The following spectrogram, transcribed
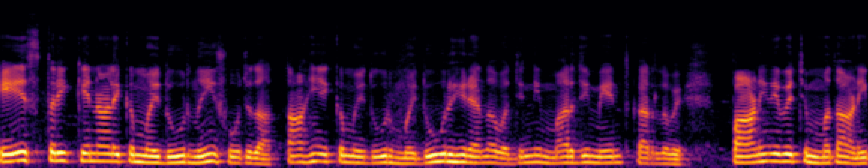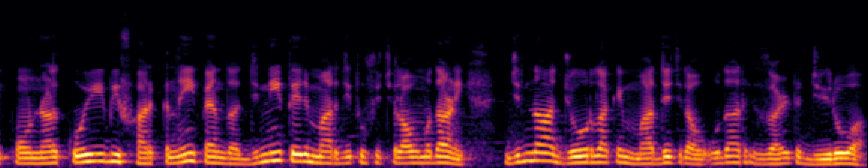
ਇਸ ਤਰੀਕੇ ਨਾਲ ਇੱਕ ਮਜ਼ਦੂਰ ਨਹੀਂ ਸੋਚਦਾ, ਤਾਂ ਹੀ ਇੱਕ ਮਜ਼ਦੂਰ ਮਜ਼ਦੂਰ ਹੀ ਰਹਿੰਦਾ ਵਾ, ਜਿੰਨੀ ਮਰਜ਼ੀ ਮਿਹਨਤ ਕਰ ਲਵੇ। ਪਾਣੀ ਦੇ ਵਿੱਚ ਮਧਾਣੀ ਪਾਉਣ ਨਾਲ ਕੋਈ ਵੀ ਫ਼ਰਕ ਨਹੀਂ ਪੈਂਦਾ। ਜਿੰਨੀ ਤੇਜ਼ ਮਰਜ਼ੀ ਤੁਸੀਂ ਚਲਾਓ ਮਧਾਣੀ, ਜਿੰਨਾ ਜ਼ੋਰ ਲਾ ਕੇ ਮਰਜ਼ੀ ਚਲਾਓ, ਉਹਦਾ ਰਿਜ਼ਲਟ ਜ਼ੀਰੋ ਆ।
